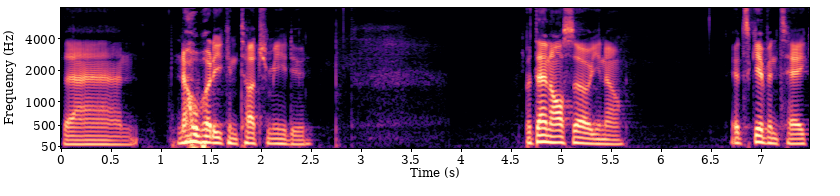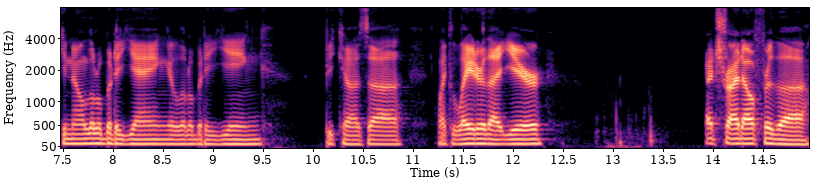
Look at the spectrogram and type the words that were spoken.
then nobody can touch me, dude. But then also, you know, it's give and take, you know, a little bit of yang, a little bit of yin, because uh, like later that year, I tried out for the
